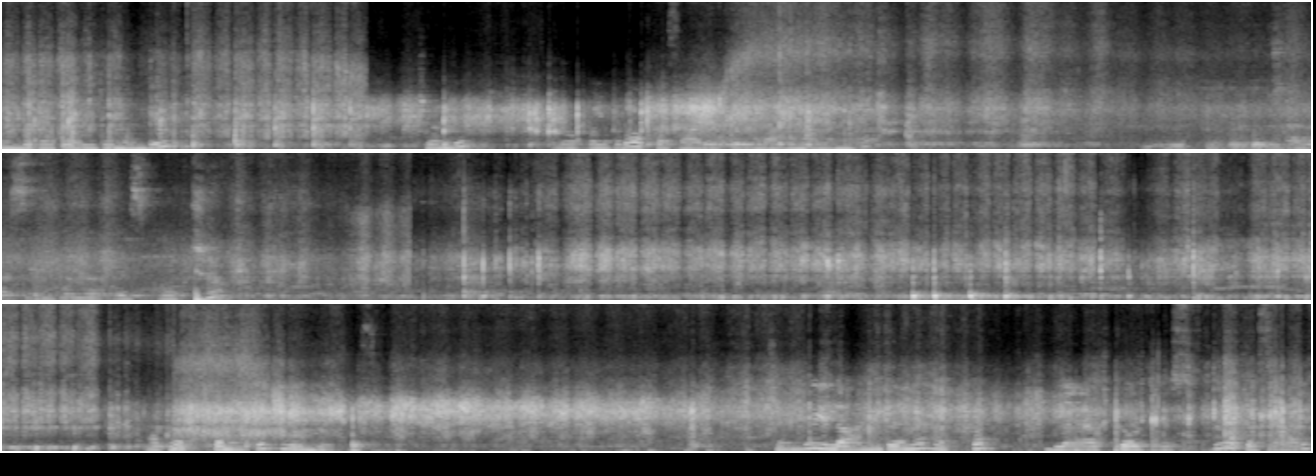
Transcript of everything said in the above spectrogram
ముందుకైతే వెళ్తుందండి. చూడండి లోపల కూడా ఒక్కసారి అయితే ఇలా ఉన్నామంటే చాలా సింపుల్గా చేసుకోవచ్చు ఒక మొత్తం అయితే క్లీన్ చేసేస్తాం చూడండి ఇలా అంటేనే మొత్తం బ్లాక్గా వచ్చేస్తుంది. ఒకసారి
